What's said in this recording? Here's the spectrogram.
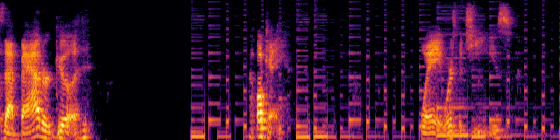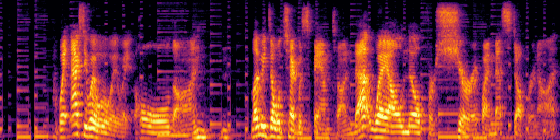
Was that bad or good? Okay. Wait, where's the cheese? Wait, actually, wait, wait, wait, wait. Hold on. Let me double check with Spamton. That way I'll know for sure if I messed up or not.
